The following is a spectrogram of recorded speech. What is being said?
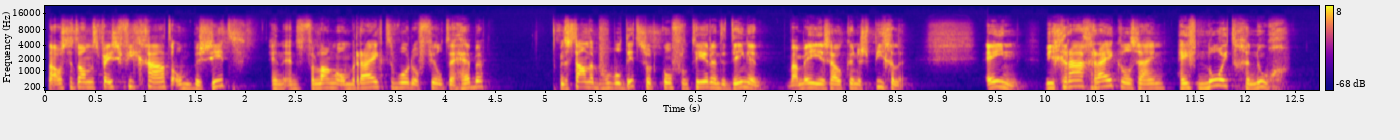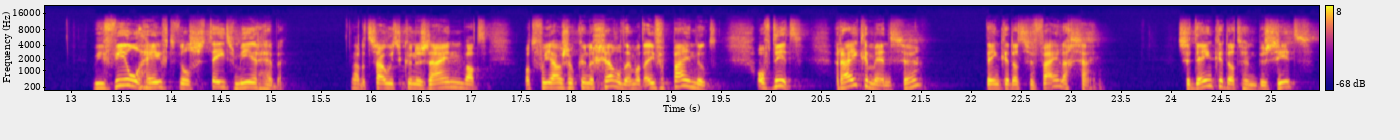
Nou, als het dan specifiek gaat om bezit en, en verlangen om rijk te worden of veel te hebben, dan staan er bijvoorbeeld dit soort confronterende dingen waarmee je zou kunnen spiegelen. Eén, wie graag rijk wil zijn, heeft nooit genoeg. Wie veel heeft, wil steeds meer hebben. Nou, dat zou iets kunnen zijn wat, wat voor jou zou kunnen gelden en wat even pijn doet. Of dit, rijke mensen denken dat ze veilig zijn. Ze denken dat hun bezit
